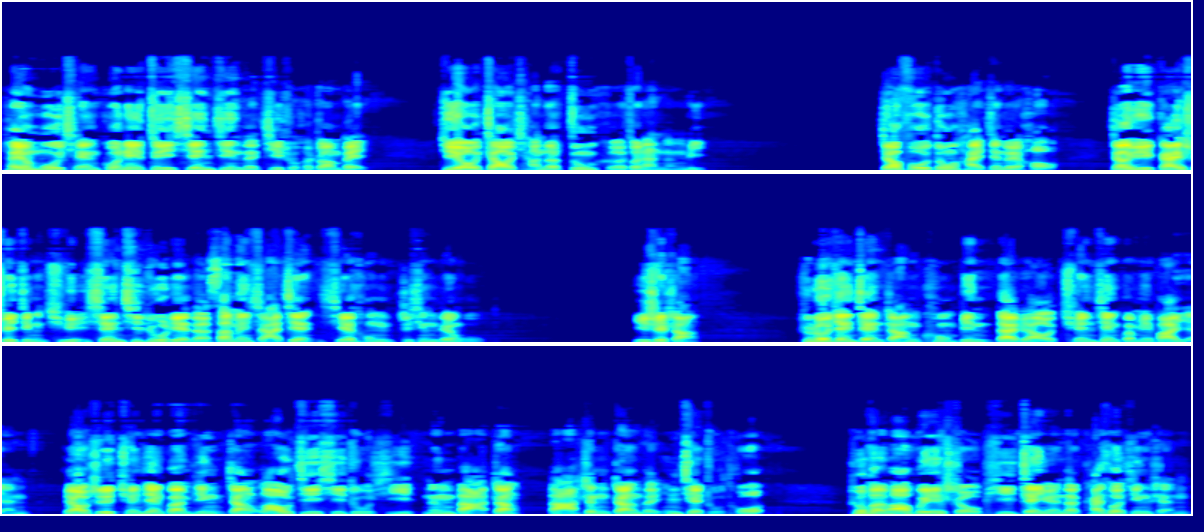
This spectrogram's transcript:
采用目前国内最先进的技术和装备，具有较强的综合作战能力。交付东海舰队后，将与该水警区先期入列的三门峡舰协同执行任务。仪式上，株洲舰舰长孔斌代表全舰官兵发言，表示全舰官兵将牢记习主席“能打仗、打胜仗”的殷切嘱托，充分发挥首批舰员的开拓精神，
